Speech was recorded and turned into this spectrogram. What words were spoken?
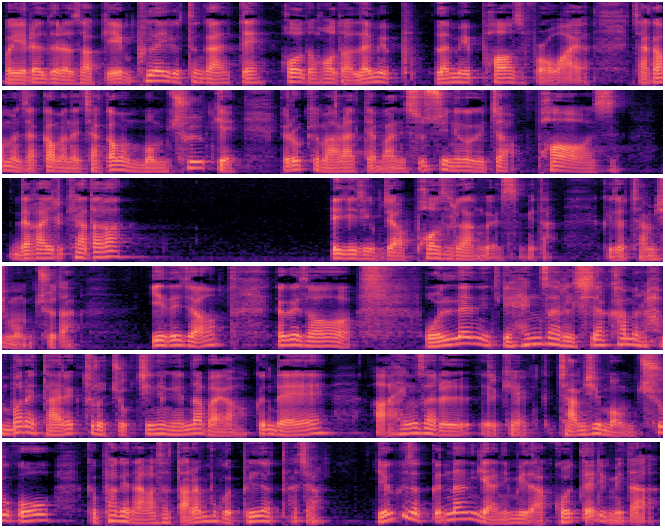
뭐 예를 들어서 게임 플레이 같은 거 할 때 hold on, hold on. Let me, let me pause for a while. 잠깐만, 잠깐만, 내 잠깐만 멈출게. 이렇게 말할 때 많이 쓸 수 있는 거겠죠. pause. 내가 이렇게 하다가 이게 지금 제가 pause를 한 거였습니다. 그죠? 잠시 멈추다. 이해되죠? 여기서 원래는 이렇게 행사를 시작하면 한 번에 다이렉트로 쭉 진행했나 봐요. 근데 아, 행사를 이렇게 잠시 멈추고 급하게 나가서 다른 분을 빌렸다죠. 여기서 끝나는 게 아닙니다. 곧 때립니다.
